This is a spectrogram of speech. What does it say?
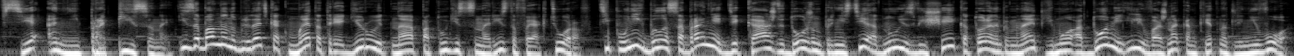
все они прописаны. И забавно наблюдать, как Мэтт отреагирует на потуги сценаристов и актеров. Типа у них было собрание, где каждый принести одну из вещей, которая напоминает ему о доме или важна конкретно для него.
